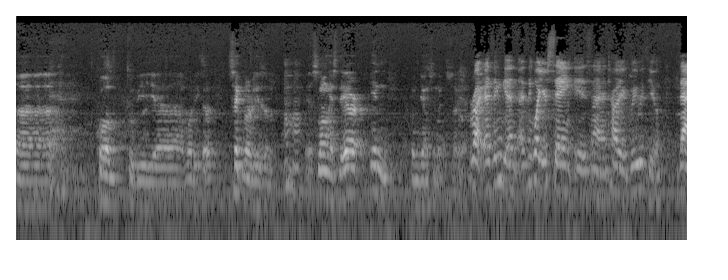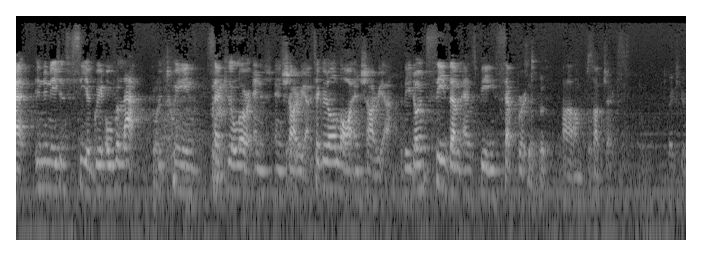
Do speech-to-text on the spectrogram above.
uh, called to be uh, what do you call it? secularism, as long as they are in conjunction with Sharia. Right. I think I think what you're saying is, and I entirely agree with you, that Indonesians see a great overlap. Between secular law and, and Sharia, secular law and Sharia. They don't see them as being separate Separate. um, subjects. Thank you.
